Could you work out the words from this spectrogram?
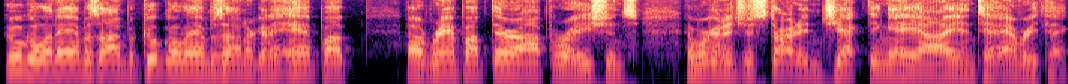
Google and Amazon, but Google and Amazon are going to amp up, uh, ramp up their operations, and we're going to just start injecting AI into everything.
